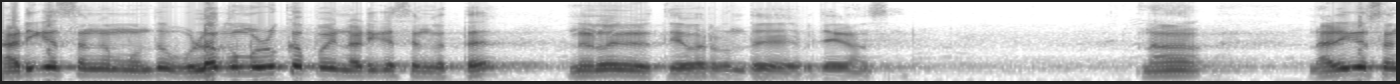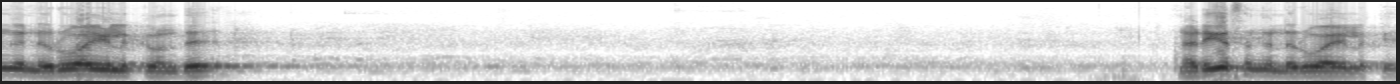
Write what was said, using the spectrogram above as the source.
நடிகர் சங்கம் வந்து உலகம் முழுக்க போய் நடிகர் சங்கத்தை நிலைநிறுத்தியவர் வந்து விஜயகாந்த் சார். நான் நடிகர் சங்க நிர்வாகிகளுக்கு வந்து நடிகர் சங்க நிர்வாகிகளுக்கு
